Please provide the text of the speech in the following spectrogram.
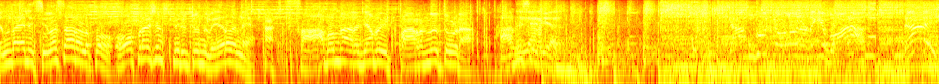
എന്തായാലും ശിവസാർ ഉള്ളപ്പോ ഓപ്പറേഷൻ സ്പിരിറ്റ് ഒന്ന് വേറെ തന്നെ സാബൊന്ന് അറിഞ്ഞാൽ മതി. പറന്നെത്തൂടാ അത് ശരിയാ. ചങ്കൂറ്റുള്ളവരുണ്ടെങ്കിൽ പോടാ ഡേയ്,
